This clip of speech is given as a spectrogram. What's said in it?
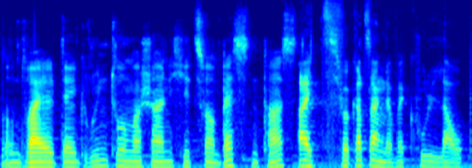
Und weil der Grünturm wahrscheinlich hier zu am besten passt. Ah, ich wollte gerade sagen, da wäre cool Laub.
